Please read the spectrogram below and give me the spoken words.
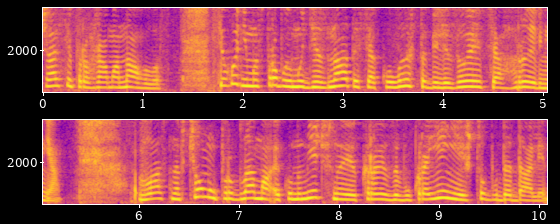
часі програма наголос. Сьогодні ми спробуємо дізнатися, коли стабілізується гривня. Власне, в чому проблема економічної кризи в Україні і що буде далі?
